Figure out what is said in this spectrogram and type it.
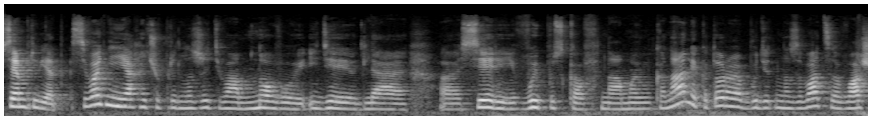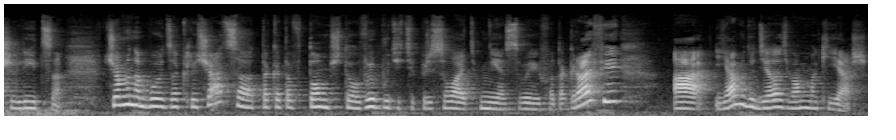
Всем привет! Сегодня я хочу предложить вам новую идею для э, серии выпусков на моем канале, которая будет называться «Ваши лица». В чем она будет заключаться? Так это в том, что вы будете присылать мне свои фотографии, а я буду делать вам макияж.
